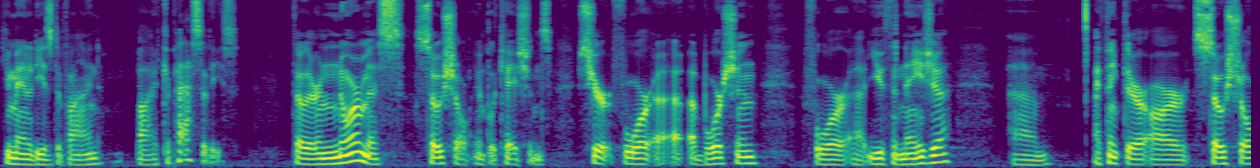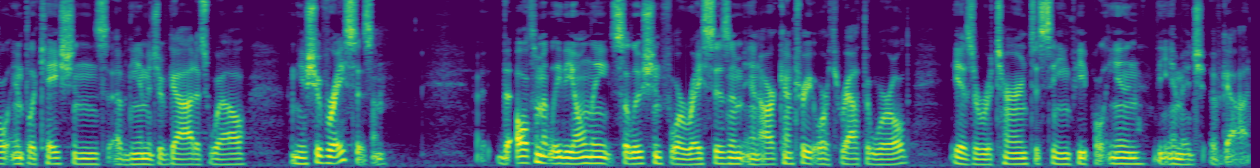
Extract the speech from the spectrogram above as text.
humanity is defined by capacities. So there are enormous social implications, sure, for uh, abortion, for uh, euthanasia. Um, I think there are social implications of the image of God as well on the issue of racism. The, ultimately, the only solution for racism in our country or throughout the world is a return to seeing people in the image of God.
